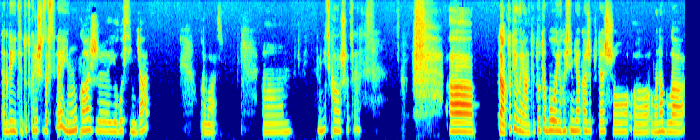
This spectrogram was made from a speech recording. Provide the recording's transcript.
Так, дивіться, тут, скоріше за все, йому каже його сім'я про вас. А, Мені цікаво, що це. А, Так, тут є варіанти. Тут або його сім'я каже про те, що а, вона була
